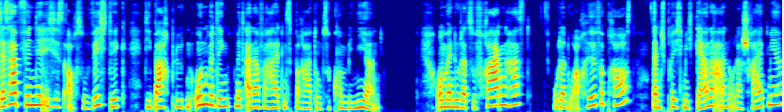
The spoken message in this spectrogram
Deshalb finde ich es auch so wichtig, die Bachblüten unbedingt mit einer Verhaltensberatung zu kombinieren. Und wenn du dazu Fragen hast oder du auch Hilfe brauchst, dann sprich mich gerne an oder schreib mir,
